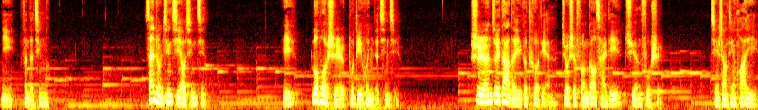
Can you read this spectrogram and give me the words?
你分得清吗？三种亲戚要亲近。一落魄时不诋毁你的亲戚。世人最大的一个特点就是逢高踩低，趋炎附势，锦上添花易，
